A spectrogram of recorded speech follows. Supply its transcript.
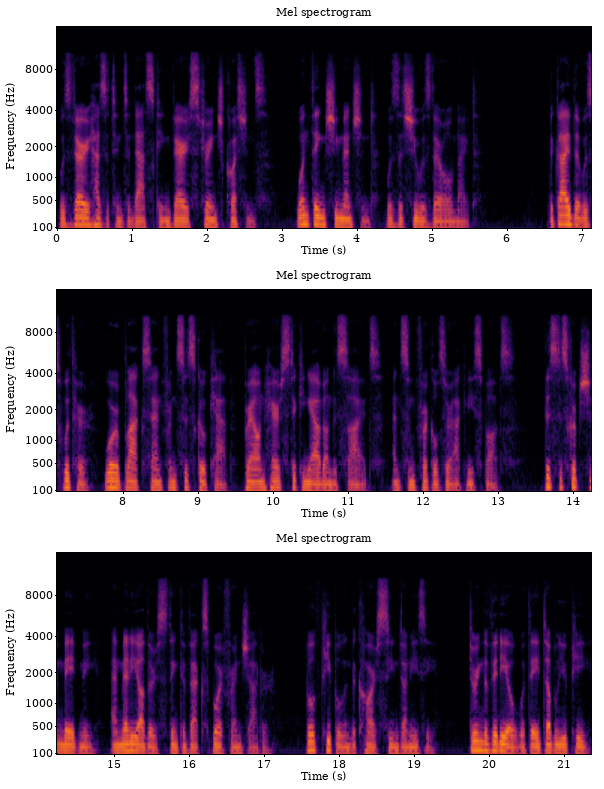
was very hesitant and asking very strange questions. One thing she mentioned was that she was there all night. The guy that was with her wore a black San Francisco cap, brown hair sticking out on the sides, and some freckles or acne spots. This description made me, and many others think of ex-boyfriend Jagger. Both people in the car seemed uneasy. During the video with AWP,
